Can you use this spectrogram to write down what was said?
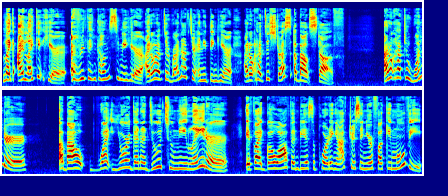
Like, I like it here. Everything comes to me here. I don't have to run after anything here. I don't have to stress about stuff. I don't have to wonder about what you're gonna do to me later if I go off and be a supporting actress in your fucking movie.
